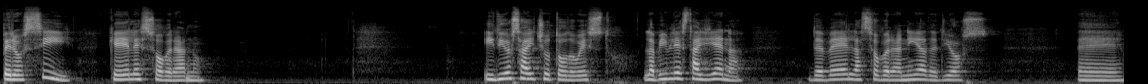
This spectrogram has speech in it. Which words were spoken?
pero sí que Él es soberano. Y Dios ha hecho todo esto. La Biblia está llena de ver la soberanía de Dios. Eh,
